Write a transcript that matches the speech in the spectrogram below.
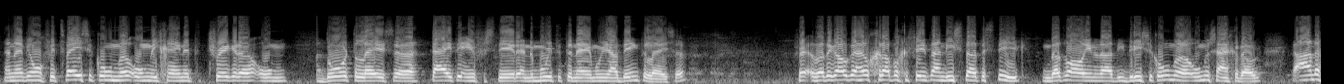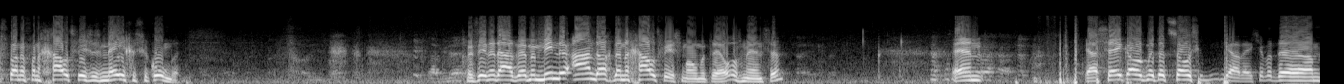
En dan heb je ongeveer twee seconden om diegene te triggeren om door te lezen, tijd te investeren en de moeite te nemen om jouw ding te lezen. Wat ik ook heel grappig vind aan die statistiek, omdat we al inderdaad die drie seconden onder zijn gedoken. De aandachtspannen van een goudvis is 9 seconden. Dus inderdaad, we hebben minder aandacht dan een goudvis momenteel als mensen. En ja, zeker ook met het social media, weet je. Want, ehm,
